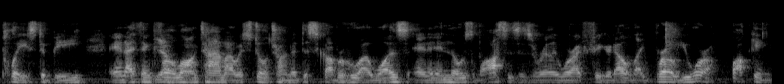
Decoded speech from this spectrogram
place to be. And I think for yeah. a long time, I was still trying to discover who I was. And in those losses is really where I figured out, like, bro, you are a fucking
